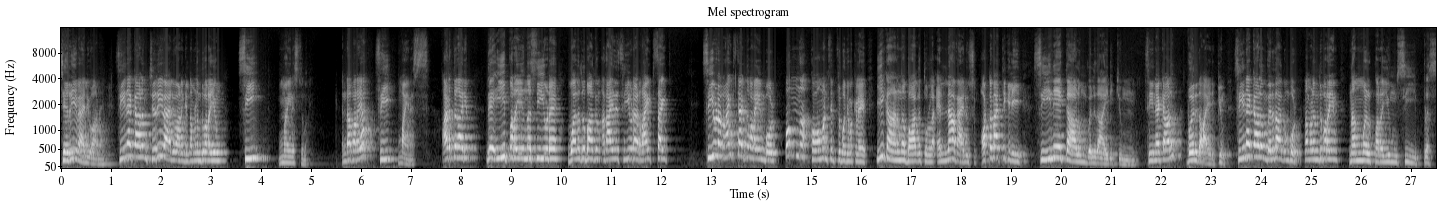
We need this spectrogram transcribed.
ചെറിയ വാല്യൂ ആണ്. സീനേക്കാളും ചെറിയ വാല്യൂ ആണെങ്കിൽ നമ്മൾ എന്ത് പറയും? സി മൈനസ് എന്ന് പറയും. എന്താ പറയാ? C minus. അടുത്ത കാര്യം ഈ പറയുന്ന സിയുടെ വലതുഭാഗം അതായത് സിയുടെ റൈറ്റ് സൈഡ് സിയുടെ റൈറ്റ് സൈഡ് എന്ന് പറയുമ്പോൾ ഒന്ന് കോമൺ സെൻസ് മക്കളെ ഈ കാണുന്ന ഭാഗത്തുള്ള എല്ലാ വാല്യൂസും ഓട്ടോമാറ്റിക്കലി സീനേക്കാളും വലുതായിരിക്കും. സീനേക്കാളും വലുതായിരിക്കും. സീനേക്കാളും വലുതാകുമ്പോൾ നമ്മൾ എന്ത് പറയും? നമ്മൾ പറയും സി പ്ലസ്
